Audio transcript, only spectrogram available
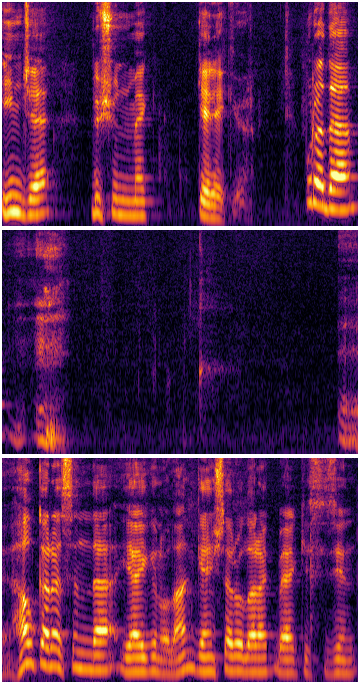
ince düşünmek gerekiyor. Burada e, halk arasında yaygın olan gençler olarak belki sizin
